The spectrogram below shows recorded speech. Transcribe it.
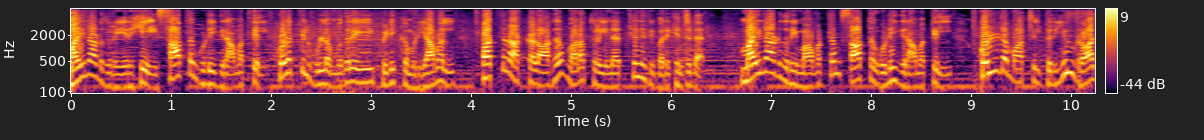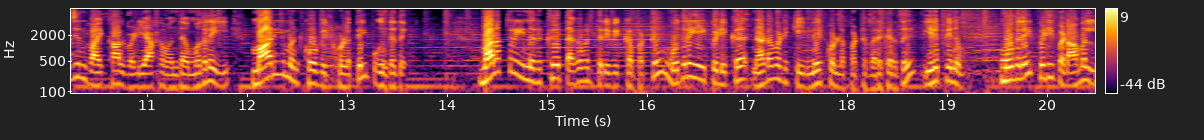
மயிலாடுதுறை அருகே சாத்தங்குடி கிராமத்தில் குளத்தில் உள்ள முதலையை பிடிக்க முடியாமல் பத்து நாட்களாக வனத்துறையினர் திணறி வருகின்றனர். மயிலாடுதுறை மாவட்டம் சாத்தங்குடி கிராமத்தில் கொள்ளிடம் ஆற்றில் பிரியும் ராஜன் வாய்க்கால் வழியாக வந்த முதலை மாரியம்மன் கோவில் குளத்தில் புகுந்தது. வனத்துறையினருக்கு தகவல் தெரிவிக்கப்பட்டு முதலையை பிடிக்க நடவடிக்கை மேற்கொள்ளப்பட்டு வருகிறது. இருப்பினும் முதலை பிடிபடாமல்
